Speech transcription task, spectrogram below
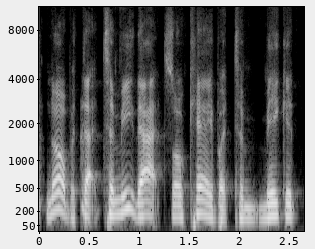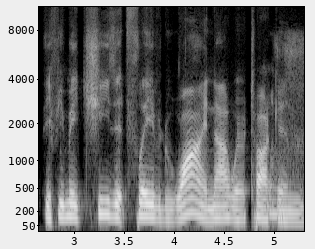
no, but that to me that's okay. But to make it, if you make cheese it flavored wine, now we're talking.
